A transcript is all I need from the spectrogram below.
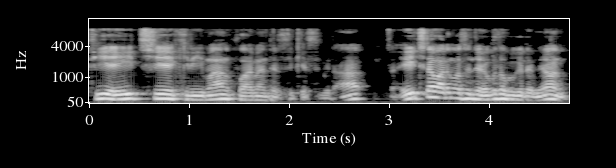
DH의 길이만 구하면 될 수 있겠습니다. 자, H라고 하는 것은 이제 여기서 보게 되면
